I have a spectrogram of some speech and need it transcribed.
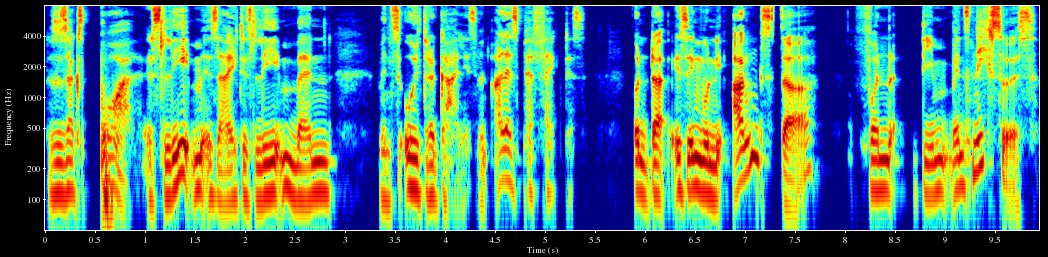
dass du sagst, boah, das Leben ist eigentlich das Leben, wenn wenn es ultra geil ist, wenn alles perfekt ist. Und da ist irgendwo die Angst da von dem, wenn es nicht so ist.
